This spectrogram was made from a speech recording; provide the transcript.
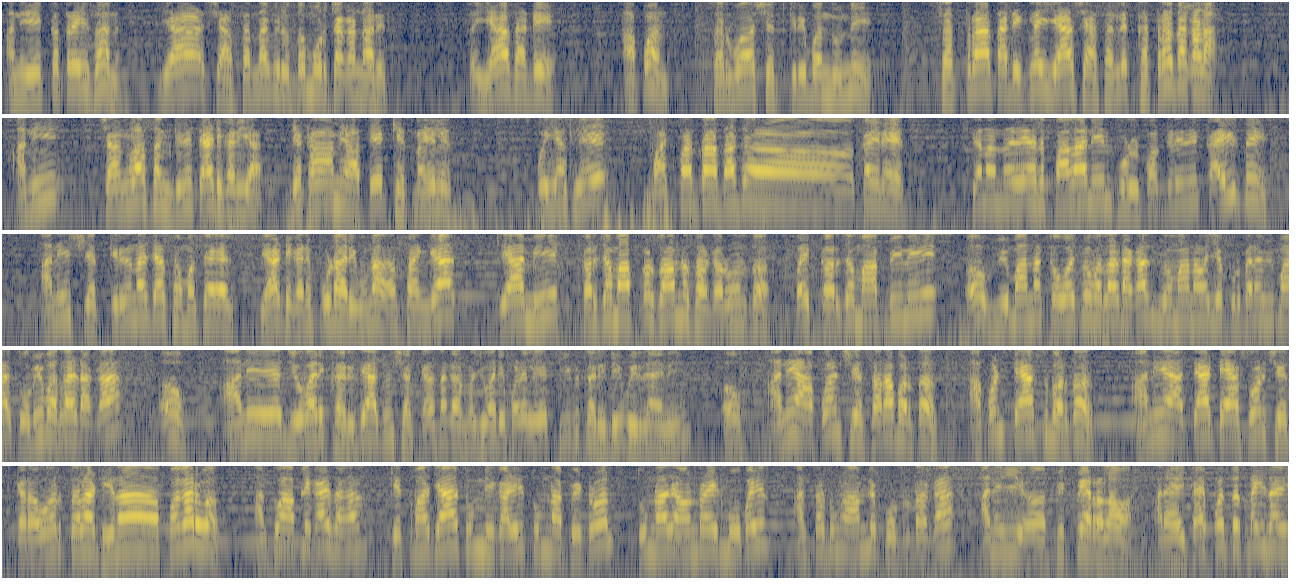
आणि एकत्र ही सण या शासनाविरुद्ध मोर्चा काढणार आहेत. तर यासाठी आपण सर्व शेतकरी बंधूंनी सतरा तारीखला या शासनाला खतरा काढा आणि चांगला संख्येने त्या ठिकाणी या. देखा आम्ही आता खेतमा येलेत पै असले पाच पाच दहा दहा कैरे आहेत. त्यांना नाही असले नाही फुलपकडी काहीच नाही. आणि शेतकऱ्यांना ज्या समस्या आहेत या ठिकाणी पुढारी उन्हा सांग्यात की आम्ही कर्ज माफ करतो आमनं सरकारवरून तर बाई कर्ज माफ बी नाही अ विमाना कवच बी बदला टाका विमाना एक रुपयाने विमा आहे तो बी बदला टाका. हो आणि जिवारी खरेदी अजून शेतकऱ्यांना घरमा जिवारी पडेल हे ती बी खरेदी होईल नाही. हो आणि आपण शेतसारा भरतात. आपण टॅक्स भरतात. आणि त्या टॅक्सवर शेतकऱ्यावर तलाठीनं पगार वर. आणि तो आपले काय सांगा केतमा जा तुम निकाळी तुम ना पेट्रोल तुम ना ऑन मोबाईल आणि तर तुम आमले फोटो टाका आणि पीक पेरा लावा. अरे हे काय पद्धत नाही झाली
